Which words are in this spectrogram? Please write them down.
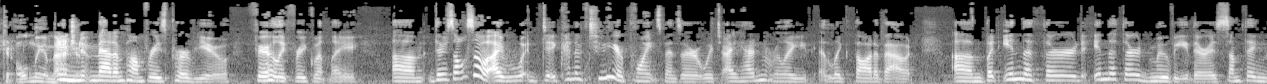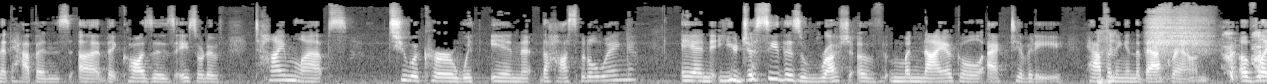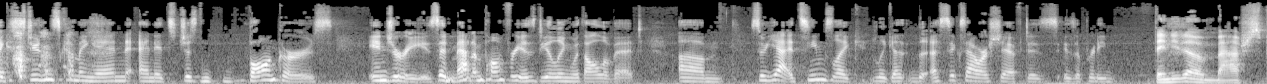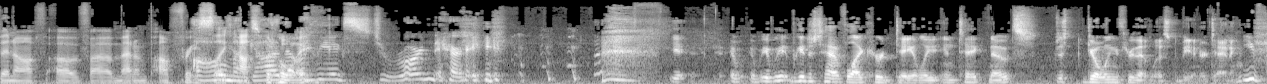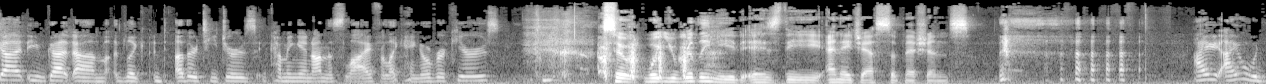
can only imagine. in Madame Pomfrey's purview fairly frequently. Um, there's also I w- kind of to your point, Spencer, which I hadn't really uh, like thought about. Um, but in the third in the third movie, there is something that happens uh, that causes a sort of time lapse to occur within the hospital wing. And you just see this rush of maniacal activity happening in the background of like students coming in, and it's just bonkers injuries, and Madame Pomfrey is dealing with all of it. Um, so yeah, it seems like like a, a six-hour shift is is a pretty. They need a Mash spin-off of uh, Madame Pomfrey's Oh like my hospital god, that wing. would be extraordinary. Yeah, we, we could just have like her daily intake notes. Just going through that list would be entertaining. you've got you've got um, like other teachers coming in on the sly for like hangover cures. So what you really need is the NHS submissions. I I would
